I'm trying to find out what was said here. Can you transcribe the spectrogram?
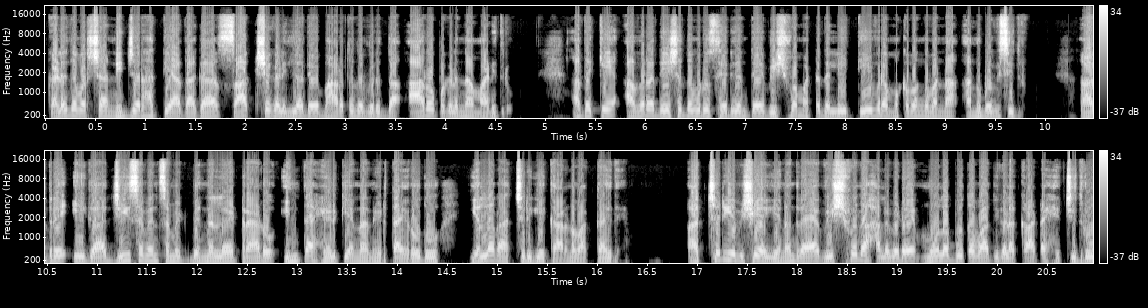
ಕಳೆದ ವರ್ಷ ನಿಜ್ಜರ್ ಹತ್ಯೆ ಸಾಕ್ಷ್ಯಗಳಿಲ್ಲದೆ ಭಾರತದ ವಿರುದ್ಧ ಆರೋಪಗಳನ್ನ ಮಾಡಿದ್ರು. ಅದಕ್ಕೆ ಅವರ ದೇಶದವರು ಸೇರಿದಂತೆ ವಿಶ್ವ ಮಟ್ಟದಲ್ಲಿ ತೀವ್ರ ಮುಖಭಂಗವನ್ನ ಅನುಭವಿಸಿದ್ರು. ಆದ್ರೆ ಈಗ ಜಿ ಸೆವೆನ್ ಸಮಿಟ್ ಬೆನ್ನಲ್ಲೇ ಟ್ರಾಡೋ ಇಂಥ ಹೇಳಿಕೆಯನ್ನ ನೀಡ್ತಾ ಇರೋದು ಎಲ್ಲರ ಅಚ್ಚರಿಗೆ ಕಾರಣವಾಗ್ತಾ ಇದೆ. ಅಚ್ಚರಿಯ ವಿಷಯ ಏನಂದ್ರೆ ವಿಶ್ವದ ಹಲವೆಡೆ ಮೂಲಭೂತವಾದಿಗಳ ಕಾಟ ಹೆಚ್ಚಿದ್ರೂ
